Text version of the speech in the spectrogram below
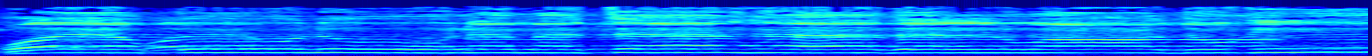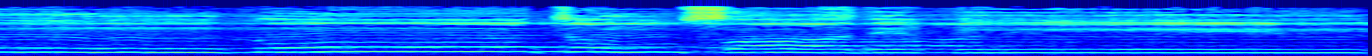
ويقولون متى هذا الوعد إن كنتم صادقين.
